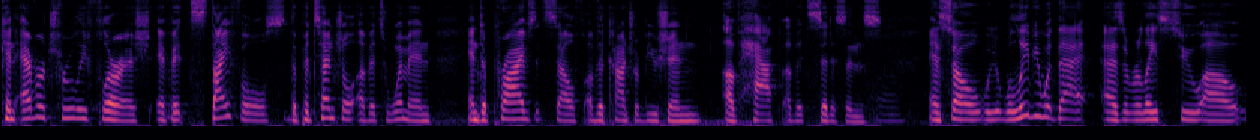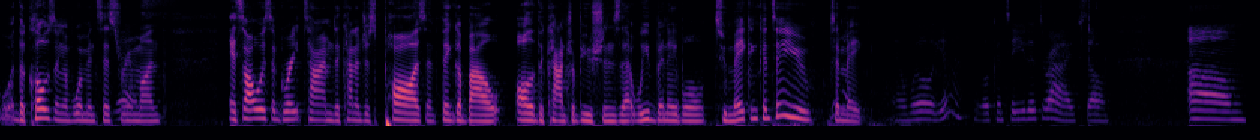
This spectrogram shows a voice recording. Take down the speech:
can ever truly flourish if it stifles the potential of its women and deprives itself of the contribution of half of its citizens." And so, we, we'll leave you with that as it relates to uh, the closing of Women's History Yes. Month it's always a great time to kind of just pause and think about all of the contributions that we've been able to make and continue to make. And we'll, yeah, we'll continue to thrive. So, um,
